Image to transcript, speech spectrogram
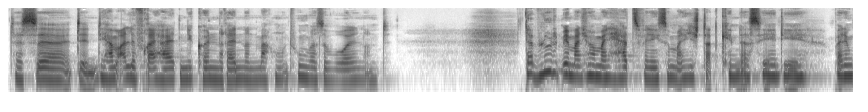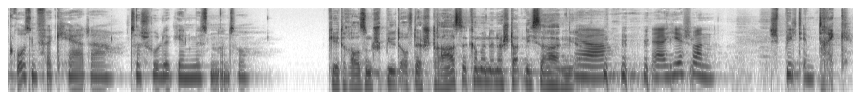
Das, äh, die, die haben alle Freiheiten, die können rennen und machen und tun, was sie wollen. Und da blutet mir manchmal mein Herz, wenn ich so manche Stadtkinder sehe, die bei dem großen Verkehr da zur Schule gehen müssen und so. Geht raus und spielt auf der Straße, kann man in der Stadt nicht sagen. Ja, ja, ja hier schon. Spielt im Dreck.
